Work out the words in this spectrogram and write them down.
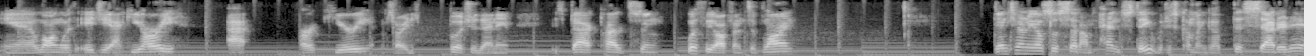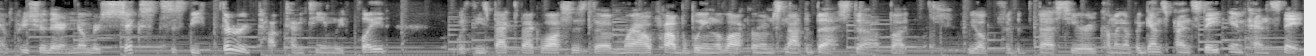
and along with AJ Akiari, at Arcuri, I'm sorry, just butchered that name, is back practicing with the offensive line. Dantonio also said on Penn State, which is coming up this Saturday. I'm pretty sure they're number six. This is the third top 10 team we've played. With these back to back losses, the morale probably in the locker room is not the best, uh, but we hope for the best here coming up against Penn State in Penn State.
